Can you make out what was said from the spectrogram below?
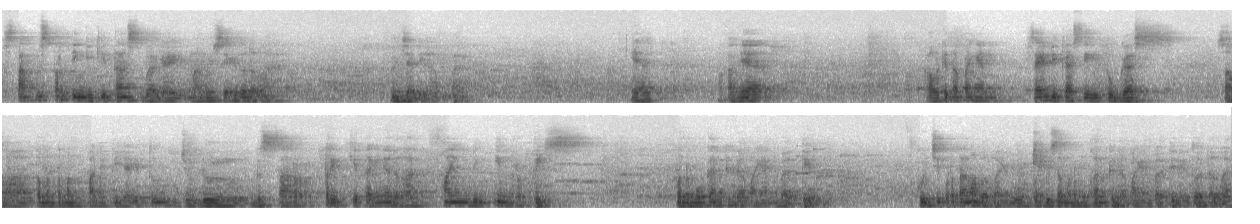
Status tertinggi kita sebagai manusia itu adalah menjadi hamba. Ya, makanya kalau kita pengen, saya dikasih tugas sama teman-teman panitia itu judul besar trip kita ini adalah Finding Inner Peace menemukan kedamaian batin. Kunci pertama Bapak Ibu untuk bisa menemukan kedamaian batin itu adalah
